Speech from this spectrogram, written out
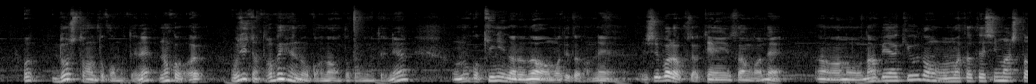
「えどうしたん?」とか思ってね。なんかえおじいちゃん食べへんのかなとか思ってね。なんか気になるな思ってたらねしばらくしたら店員さんがね「あの鍋焼きうどんお待たせしました」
